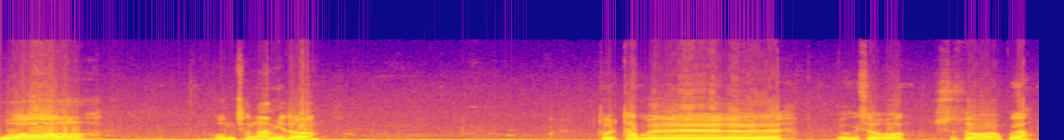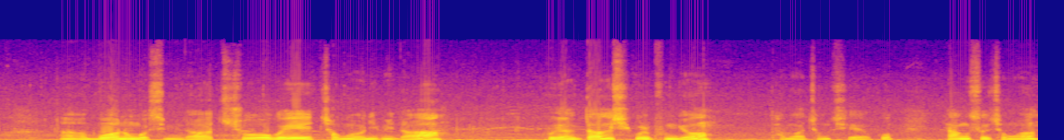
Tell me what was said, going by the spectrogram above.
와 엄청납니다. 돌탑을 여기서 주소하고요. 어, 모아놓은 곳입니다. 추억의 정원입니다. 고향 땅 시골 풍경 담화 정치하고 향수 정원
